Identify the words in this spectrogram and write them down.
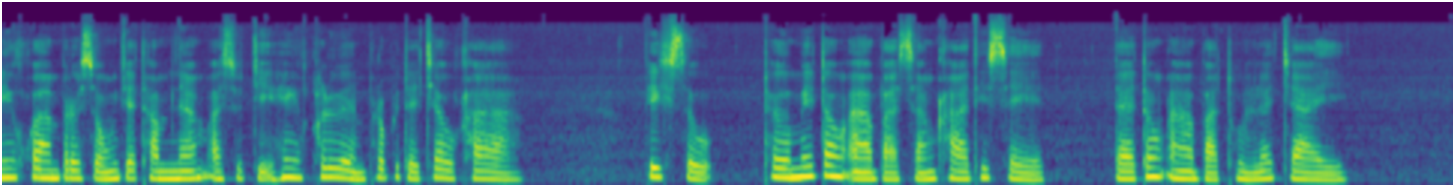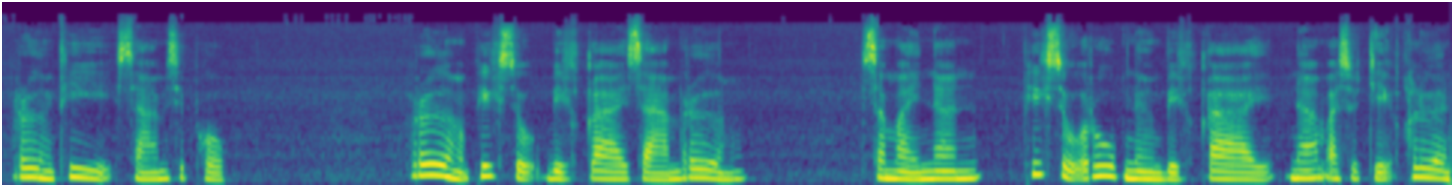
มีความประสงค์จะทำน้ำอสุจิให้เคลื่อนพระพุทธเจ้าข้าภิกษุ เธอไม่ต้องอาบัตสังฆาทิเศษแต่ต้องอาบัตทุนละใจ เรื่องที่ 36 เรื่องภิกษุบิกกายสามเรื่อง สมัยนั้น ภิกษุรูปหนึ่งบิกกายน้ำอสุจิเคลื่อน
